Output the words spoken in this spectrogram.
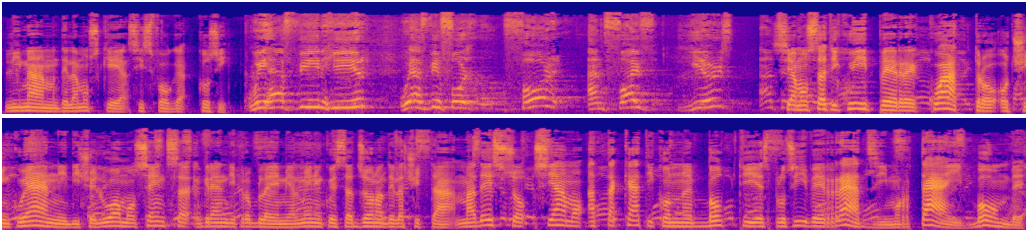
l'imam della moschea si sfoga così. We have been here, we have been for four and five years siamo stati qui per quattro o cinque anni, dice l'uomo, senza grandi problemi, almeno in questa zona della città, ma adesso siamo attaccati con botti esplosive razzi, mortai, bombe,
